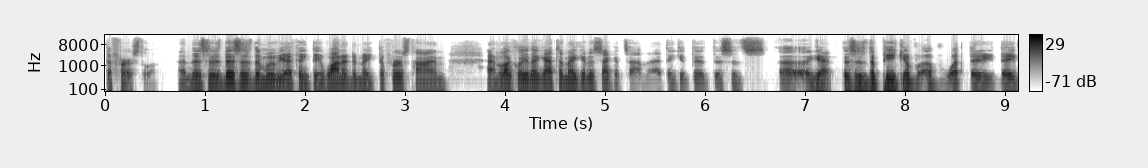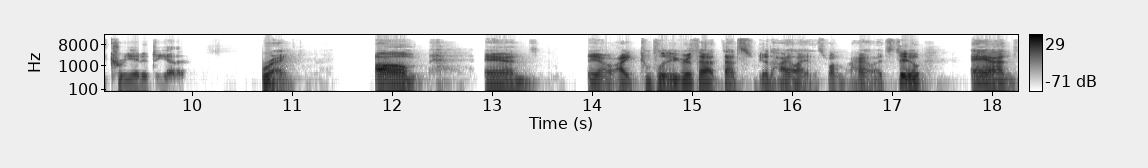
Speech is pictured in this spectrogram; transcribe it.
the first one. And this is this is the movie I think they wanted to make the first time, and luckily they got to make it a second time. And I think it, that this is uh, again this is the peak of, of what they they've created together. Right. Um, and you know, I completely agree with that. That's a good highlight. It's one of my highlights too. And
